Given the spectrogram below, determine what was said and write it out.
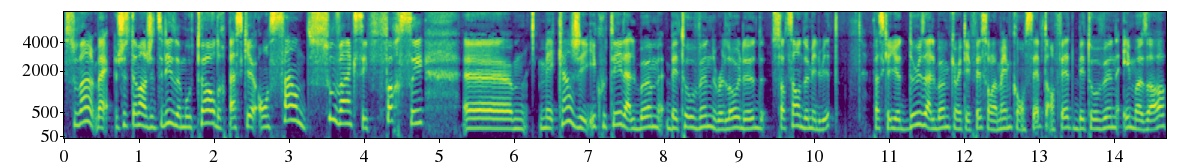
Souvent, ben, justement, j'utilise le mot tordre parce qu'on sent souvent que c'est forcé. Mais quand j'ai écouté l'album Beethoven Reloaded, sorti en 2008, parce qu'il y a deux albums qui ont été faits sur le même concept, en fait, Beethoven et Mozart.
